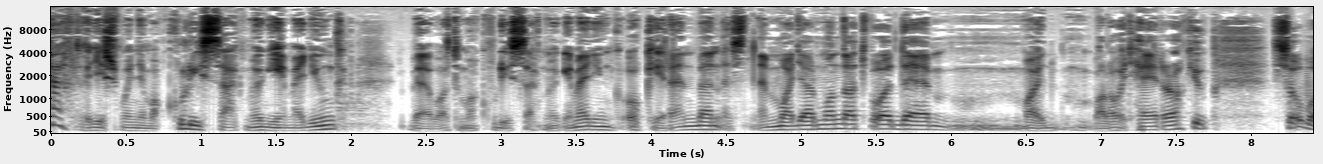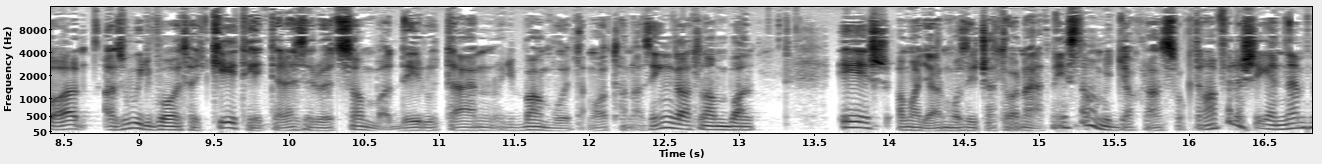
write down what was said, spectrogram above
hát hogy is mondjam, a kulisszák mögé megyünk, beavatom a kulisszák mögé megyünk, oké, rendben, ez nem magyar mondat volt, de majd valahogy helyre rakjuk. Szóval az úgy volt, hogy két héttel ezelőtt szombat délután úgy bambultam otthon az ingatlanban, és a magyar mozicsatornát néztem, amit gyakran szoktam. A feleségem nem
